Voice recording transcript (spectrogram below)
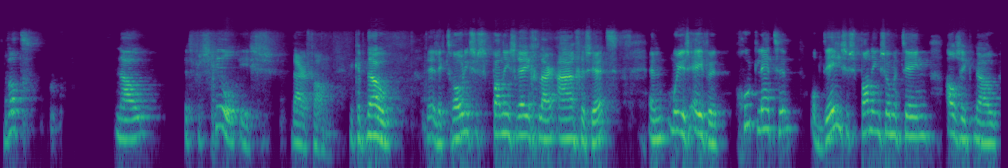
wat nou het verschil is daarvan. Ik heb nou de elektronische spanningsregelaar aangezet. En moet je eens even goed letten op deze spanning zometeen als ik nou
